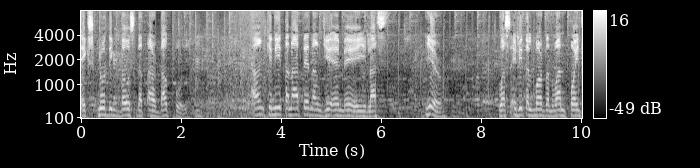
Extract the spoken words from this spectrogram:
excluding those that are doubtful. Ang kinita natin ng GMA last year was a little more than 1.7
